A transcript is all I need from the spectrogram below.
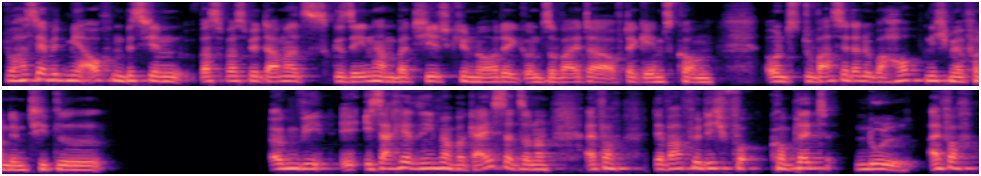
du hast ja mit mir auch ein bisschen, was, was wir damals gesehen haben bei THQ Nordic und so weiter auf der Gamescom. Und du warst ja dann überhaupt nicht mehr von dem Titel irgendwie, ich sage jetzt nicht mal begeistert, sondern einfach, der war für dich komplett null. Einfach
